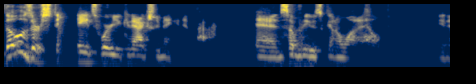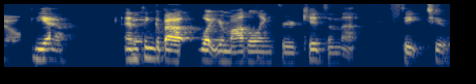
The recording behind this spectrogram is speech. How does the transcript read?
those are states where you can actually make an impact and somebody who's going to want to help you, you know? Yeah. And think about what you're modeling for your kids in that state too.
